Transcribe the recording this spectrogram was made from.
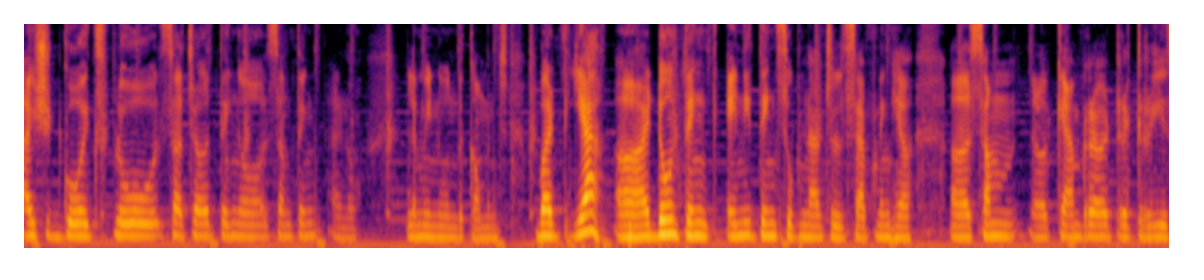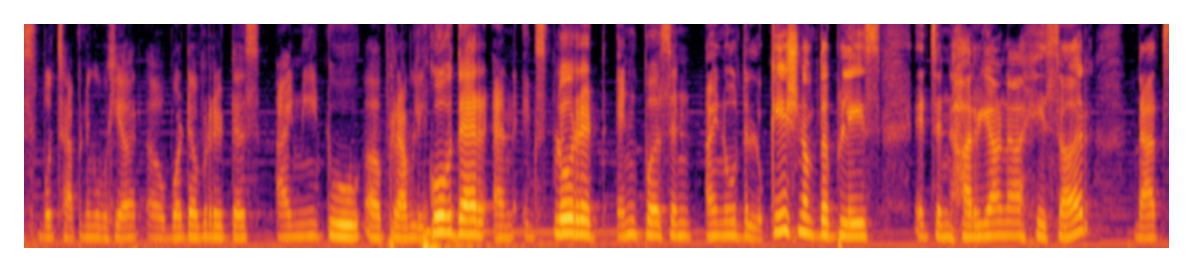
I should go explore such a thing or something. I don't know. Let me know in the comments. But yeah, uh, I don't think anything supernatural is happening here. Uh, some uh, camera trickery is what's happening over here. Uh, whatever it is, I need to uh, probably go there and explore it in person. I know the location of the place. It's in Haryana, Hisar that's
